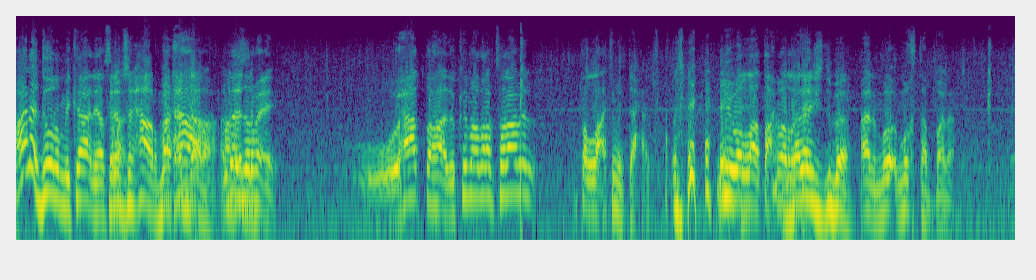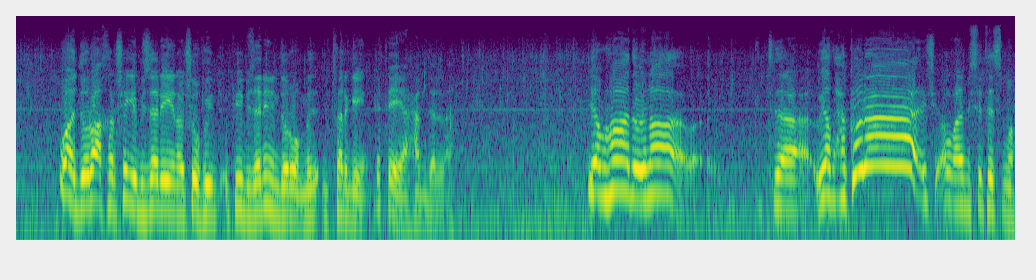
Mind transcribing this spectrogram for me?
أنا أدور مكاني أصلا في نفس الحارة، ما ما البزر. معي وحاطة هذا وكل ما ضربت فرامل طلعت من تحت. إي والله طاح مره بلاش دبه أنا مختب أنا. وأدور آخر شيء بزرين وأشوف في بزرين يدورون متفرقين. قلت إيه الحمد لله. يوم هذا ويضحكون إيش؟ والله نسيت اسمه.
